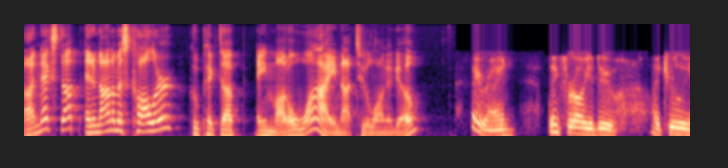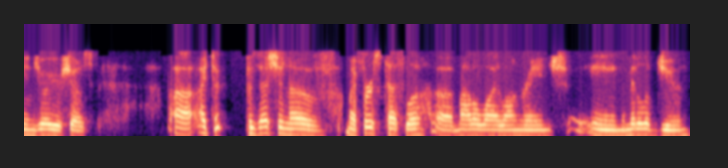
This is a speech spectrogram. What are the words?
Uh, next up, an anonymous caller who picked up a Model Y not too long ago. Hey, Ryan. Thanks for all you do. I truly enjoy your shows. Uh, I took possession of my first Tesla uh, Model Y long range in the middle of June,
